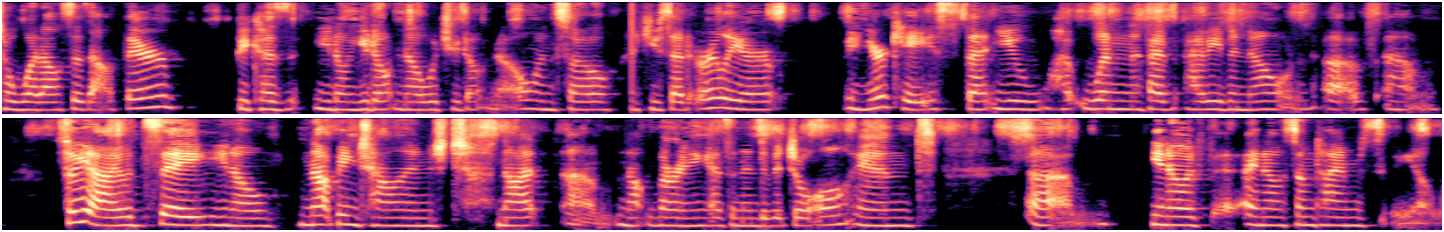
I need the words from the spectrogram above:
to what else is out there because you know you don't know what you don't know and so like you said earlier in your case that you wouldn't have, have even known of. Um, so yeah, I would say you know not being challenged, not um, not learning as an individual, and um, you know if I know sometimes you know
